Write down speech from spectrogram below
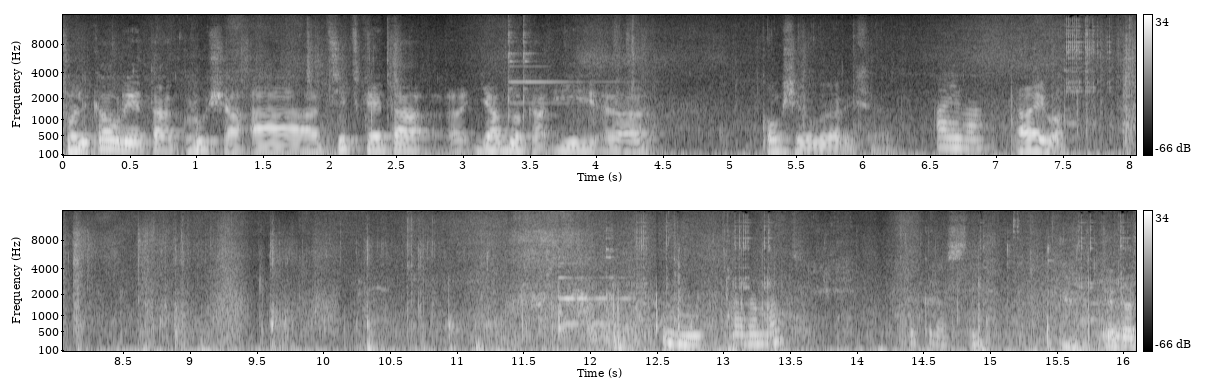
Цоликаури это груша, а цицка это э, яблоко и э, комши говорили. Айва. Айва. М, Аромат прекрасный. Это,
